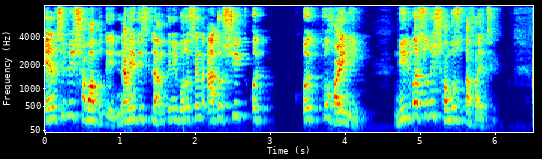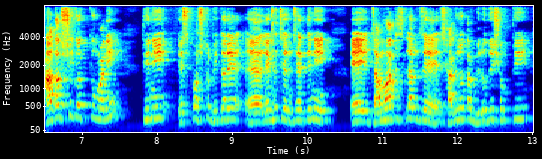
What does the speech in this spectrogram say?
এনসিপির সভাপতি নাহিদ ইসলাম, তিনি বলেছেন, আদর্শিক ঐক- ঐক্য হয়নি, নির্বাচনী সমঝোতা হয়েছে। আদর্শিক ঐক্য মানে তিনি স্পষ্ট ভিতরে লিখেছেন যে তিনি এই জামাত ইসলাম যে স্বাধীনতা বিরোধী শক্তি,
